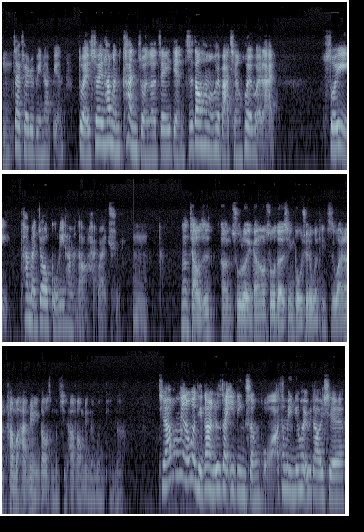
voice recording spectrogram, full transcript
嗯在菲律宾那边，对，所以他们看准了这一点，知道他们会把钱汇回来，所以他们就鼓励他们到海外去。嗯，那假如是嗯，除了你刚刚说的性剥削的问题之外，那他们还面临到什么其他方面的问题呢？其他方面的问题，当然就是在异地生活啊，他们一定会遇到一些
